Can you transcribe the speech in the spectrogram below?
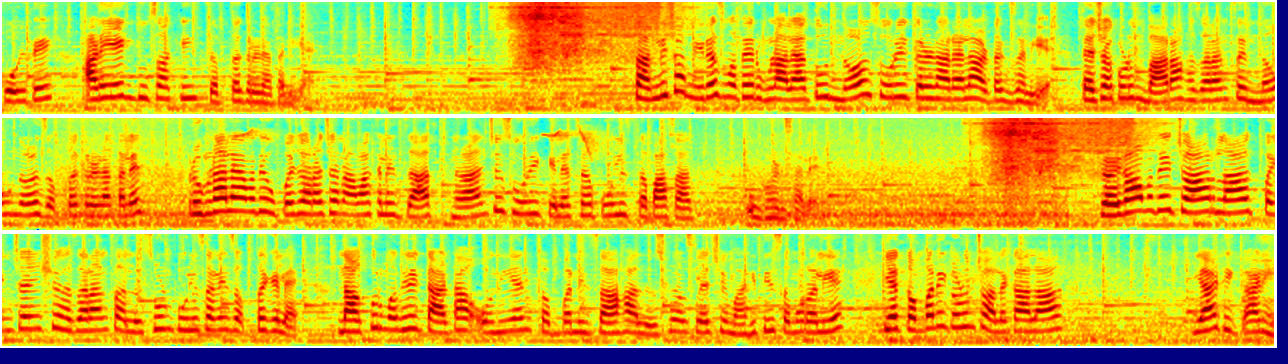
कोयते आणि एक दुचाकी जप्त करण्यात आली आहे. सांगलीच्या मिरजमध्ये रुग्णालयातून नळ चोरी करणाऱ्याला अटक झाली आहे. त्याच्याकडून बारा हजारांचे नऊ नळ जप्त करण्यात आले रुग्णालयामध्ये उपचाराच्या नावाखाली जात नळांची चोरी केल्याचं पोलीस तपासात उघड झालंय. जळगावमध्ये चार लाख पंच्याऐंशी हजारांचा लसूण पोलिसांनी जप्त केलाय. नागपूरमधील टाटा ओनियन कंपनीचा हा लसूण असल्याची माहिती समोर आली आहे. या कंपनीकडून चालकाला या ठिकाणी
